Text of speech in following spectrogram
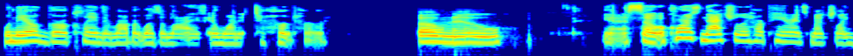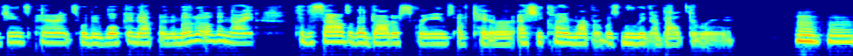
when the young girl claimed that Robert was alive and wanted to hurt her. Oh no. Yeah, so of course, naturally, her parents, much like Gene's parents, would be woken up in the middle of the night to the sounds of their daughter's screams of terror as she claimed Robert was moving about the room. Mm-hmm.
